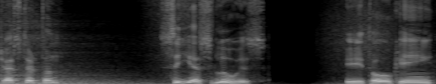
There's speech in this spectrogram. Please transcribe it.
Chesterton, C.S. Lewis e Tolkien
